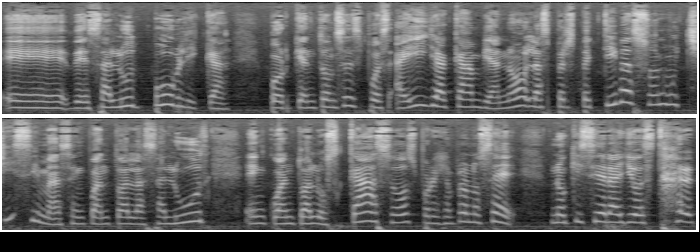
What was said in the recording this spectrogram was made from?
eh, de salud pública, porque entonces, pues ahí ya cambia, ¿no? Las perspectivas son muchísimas en cuanto a la salud, en cuanto a los casos. Por ejemplo, no sé, no quisiera yo estar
